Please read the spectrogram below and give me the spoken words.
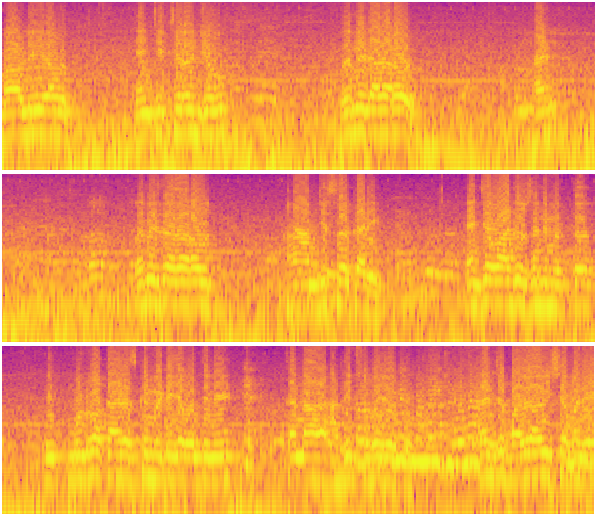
माऊली राऊत यांचे चिरंजीव रमेशदादा राऊत. आणि रमेशदादा राऊत हा आमचे सहकारी. यांच्या वाढदिवसानिमित्त मुंडवा काँग्रेस कमिटीच्या वतीने त्यांना हार्दिक शुभेच्छा देतो. त्यांच्या भावी आयुष्यामध्ये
